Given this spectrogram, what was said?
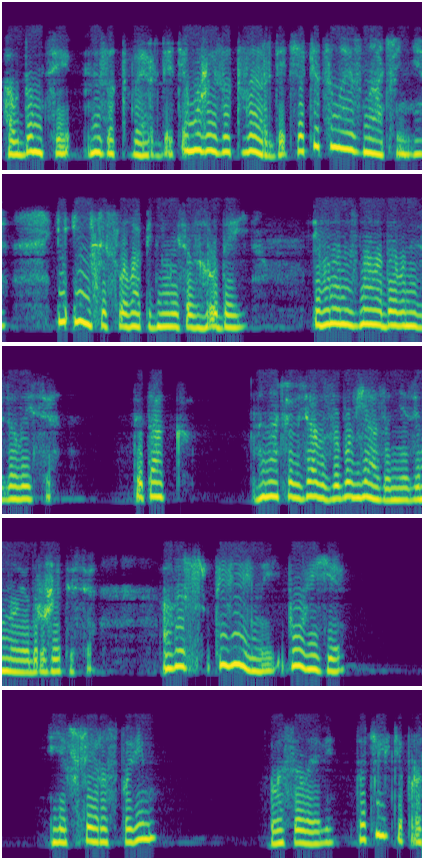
А в думці не затвердять, а може й затвердять, яке це має значення, і інші слова піднялися з грудей, і вона не знала, де вони взялися. Ти так, неначе взяв зобов'язання зі мною дружитися, але ж ти вільний, був і є. І якщо я розповім Веселеві, то тільки про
